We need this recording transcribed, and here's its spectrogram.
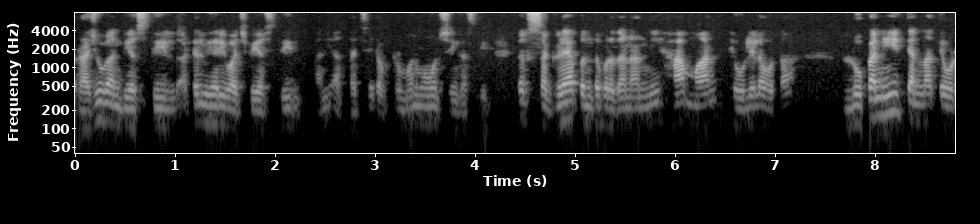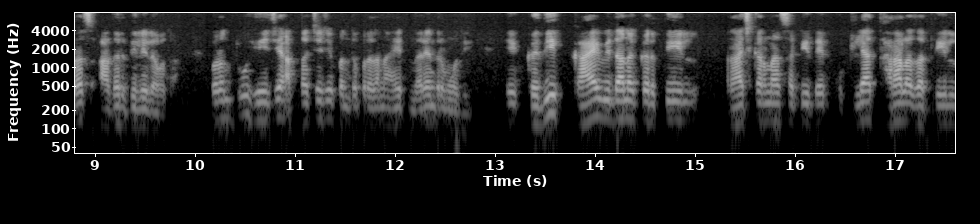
राजीव गांधी असतील अटल बिहारी वाजपेयी असतील आणि आताचे डॉक्टर मनमोहन सिंग असतील. तर सगळ्या पंतप्रधानांनी हा मान ठेवलेला होता. लोकांनीही त्यांना तेवढाच आदर दिलेला होता. परंतु हे जे आताचे जे पंतप्रधान आहेत नरेंद्र मोदी हे कधी काय विधानं करतील राजकारणासाठी ते कुठल्या थराला जातील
